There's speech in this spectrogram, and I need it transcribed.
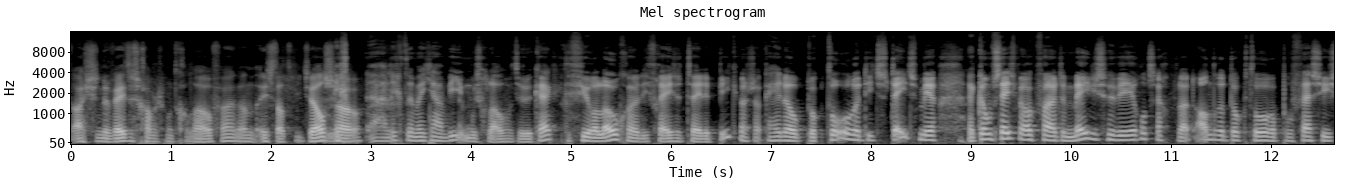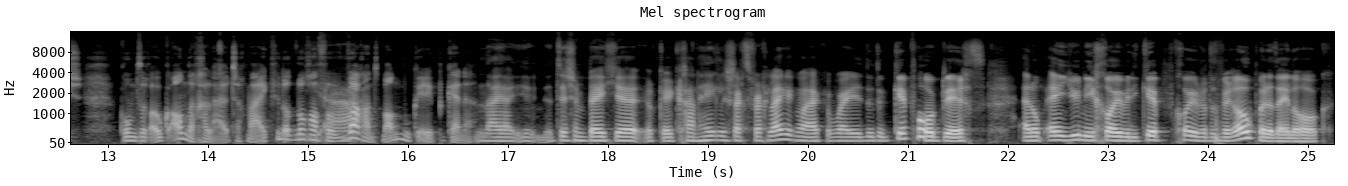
als je de wetenschappers moet geloven, dan is dat wel zo. Ja, ligt er een beetje aan wie je moet geloven natuurlijk. Kijk, de virologen die vrezen tweede piek. Maar er zijn ook een hele hoop doktoren die steeds meer... Er komt steeds meer ook vanuit de medische wereld, zeg vanuit andere doktoren, professies, komt er ook ander geluid, zeg maar. Ik vind dat nogal Ja. verwarrend, man, moet ik eerlijk bekennen. Nou ja, het is een beetje... Oké, ik ga een hele slechte vergelijking maken, maar je doet een kiphok dicht. En op 1 juni gooien we die kip, gooien we het weer open, dat hele hok.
